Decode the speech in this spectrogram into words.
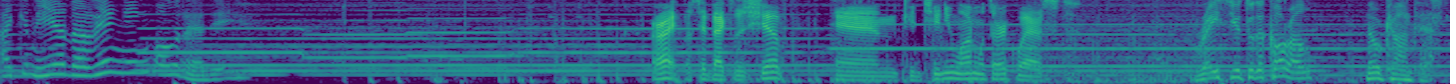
I can hear the ringing already. Alright, let's head back to the ship and continue on with our quest. Race you to the coral? No contest.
